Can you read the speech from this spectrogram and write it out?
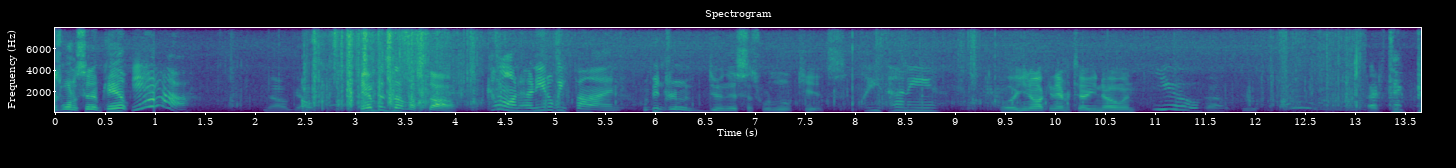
Guys want to set up camp? Yeah. No, go. Camping's not my style. Come on, honey. It'll be fun. We've been dreaming of doing this since we're little kids. Please, honey. Well, you know I can never tell you no, and You. I have to take a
